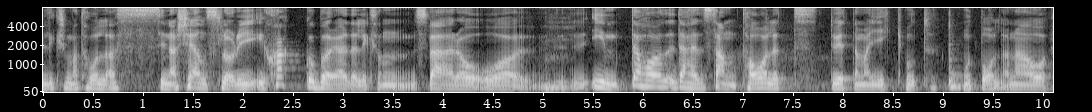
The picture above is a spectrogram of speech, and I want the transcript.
liksom att hålla sina känslor i, i schack och började liksom svära och, och inte ha det här samtalet, du vet när man gick mot, mot bollarna och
